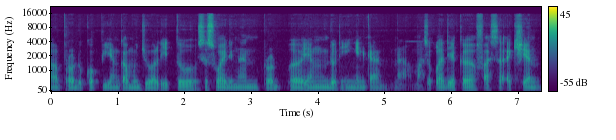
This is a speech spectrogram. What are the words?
uh, produk kopi yang kamu jual itu sesuai dengan produk uh, yang Doni inginkan. Nah, masuklah dia ke fase action.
